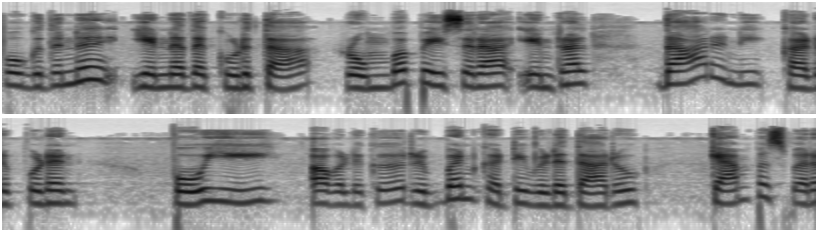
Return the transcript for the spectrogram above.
போகுதுன்னு என்னதை கொடுத்தா ரொம்ப பேசுறா என்றால் தாரணி கடுப்புடன். போய் அவளுக்கு ரிப்பன் கட்டி விடுதாரு கேம்பஸ் வர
